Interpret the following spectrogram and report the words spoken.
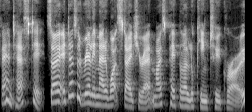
Fantastic. So it doesn't really matter what stage you're at. Most people are looking to grow.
